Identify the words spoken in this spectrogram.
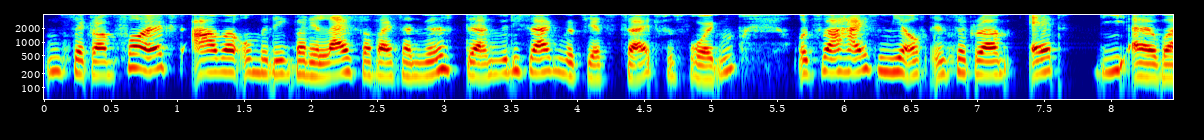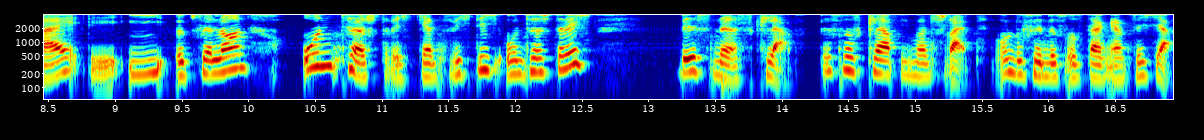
Instagram folgst, aber unbedingt bei den Lives dabei sein willst, dann würde ich sagen, wird's jetzt Zeit fürs Folgen. Und zwar heißen wir auf Instagram at DIY, D-I-Y, unterstrich, ganz wichtig, unterstrich, Business Club. Business Club, wie man schreibt. Und du findest uns dann ganz sicher.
